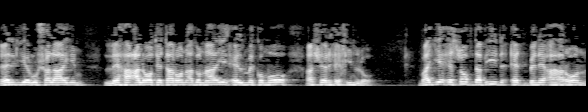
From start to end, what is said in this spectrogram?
אל ירושלים, להעלות את ארון אדוני אל מקומו אשר הכין לו. ויאסוף דוד את בני אהרון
